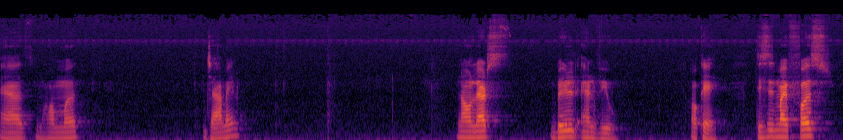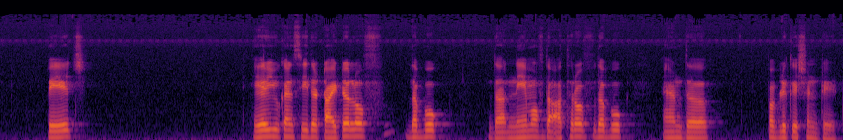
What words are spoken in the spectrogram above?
as Muhammad Jameel. Now let's build and view. Okay this is my first page here you can see the title of the book the name of the author of the book and the publication date.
